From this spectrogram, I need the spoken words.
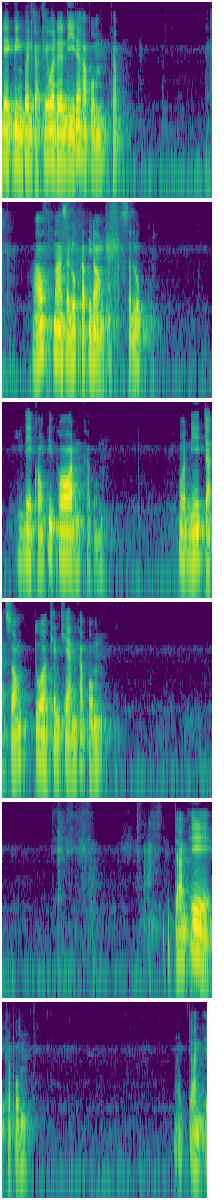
เลขวิ่งเพิ่นก็ถือว่าเดินดีเด้อครับผมครับเอามาสรุปครับพี่น้องสรุปเลขของพี่พรครับผมงวันนี้จัดสองตัวแขนๆครับผม อา จารย์เอครับผม อาจารย์เอ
